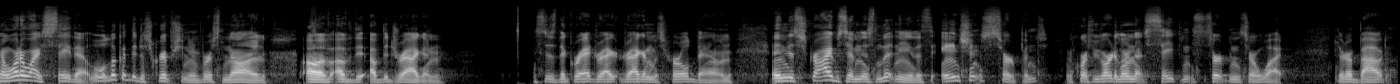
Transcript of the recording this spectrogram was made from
Now, why do I say that? Well, look at the description in verse 9 of, of, the, of the dragon. It says the great dra- dragon was hurled down, and it describes him, this litany, this ancient serpent. Of course, we've already learned that serpents are what? They're about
